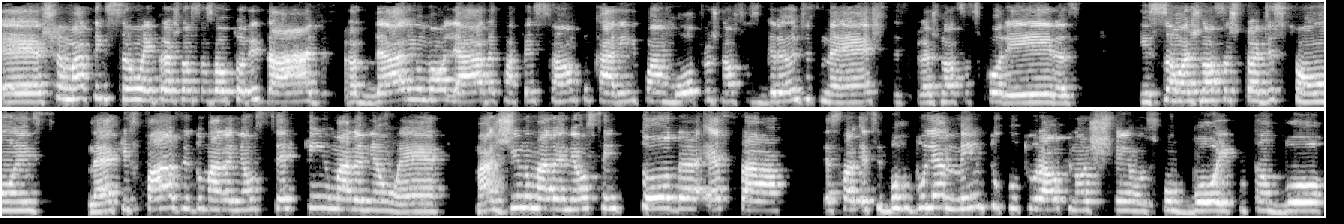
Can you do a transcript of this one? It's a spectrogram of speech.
é, chamar atenção aí para as nossas autoridades, para darem uma olhada com atenção, com carinho, com amor para os nossos grandes mestres, para as nossas coreiras, que são as nossas tradições, né, que fazem do Maranhão ser quem o Maranhão é, Imagina o Maranhão sem toda essa, essa, esse borbulhamento cultural que nós temos com boi, com tambor,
